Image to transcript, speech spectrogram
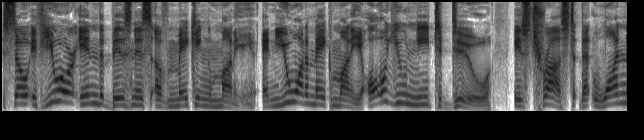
So, if you are in the business of making money and you want to make money, all you need to do is trust that one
